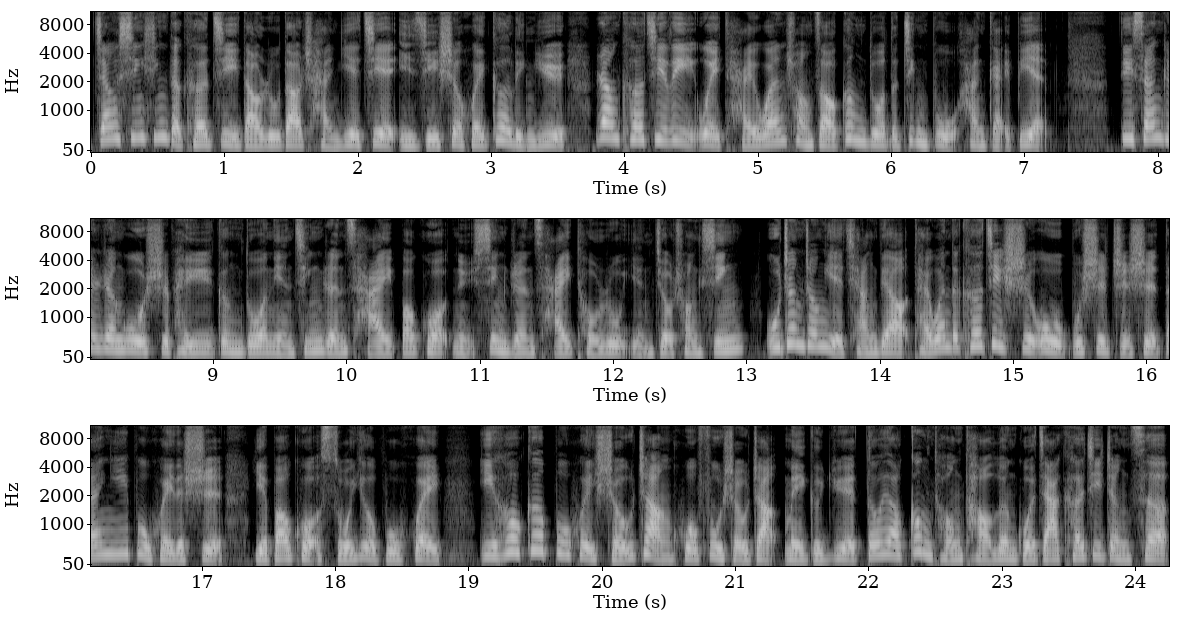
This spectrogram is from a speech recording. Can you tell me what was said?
将新兴的科技导入到产业界以及社会各领域，让科技力为台湾创造更多的进步和改变。第三个任务是培育更多年轻人才，包括女性人才，投入研究创新。吴正中也强调，台湾的科技事务不是只是单一部会的事，也包括所有部会。以后各部会首长或副首长每个月都要共同讨论国家科技政策，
